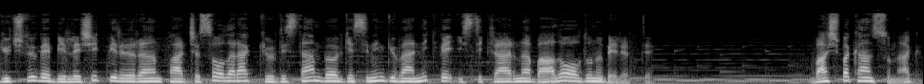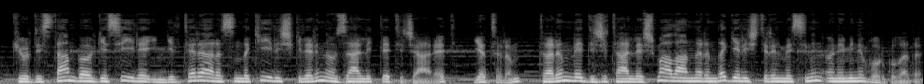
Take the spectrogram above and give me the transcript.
güçlü ve birleşik bir Irak'ın parçası olarak Kürdistan bölgesinin güvenlik ve istikrarına bağlı olduğunu belirtti. Başbakan Sunak, Kürdistan bölgesi ile İngiltere arasındaki ilişkilerin özellikle ticaret, yatırım, tarım ve dijitalleşme alanlarında geliştirilmesinin önemini vurguladı.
